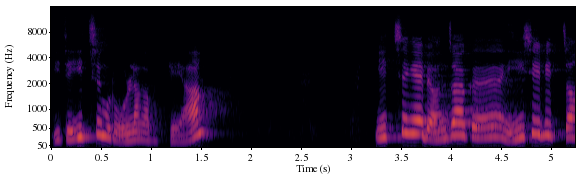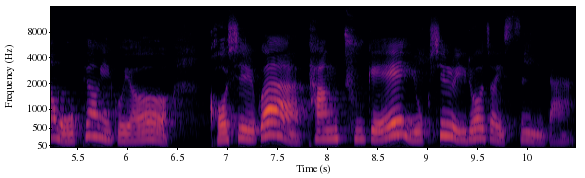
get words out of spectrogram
이제 2층으로 올라가 볼게요. 2층의 면적은 22.5평이고요. 거실과 방 두 개, 욕실로 이루어져 있습니다.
